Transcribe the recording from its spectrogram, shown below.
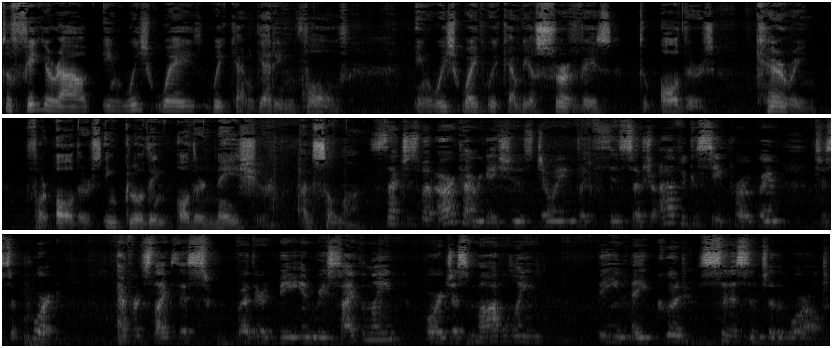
to figure out in which ways we can get involved, in which ways we can be a service to others, caring for others, including other nature, and so on. Such as what our congregation is doing with the social advocacy program to support efforts like this, whether it be in recycling or just modeling being a good citizen to the world.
